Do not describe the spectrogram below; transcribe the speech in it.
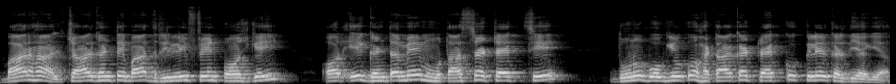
बहरहाल, चार घंटे बाद रिलीफ ट्रेन पहुँच गई और एक घंटा में मुतासर ट्रैक से दोनों बोगियों को हटाकर ट्रैक को क्लियर कर दिया गया।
